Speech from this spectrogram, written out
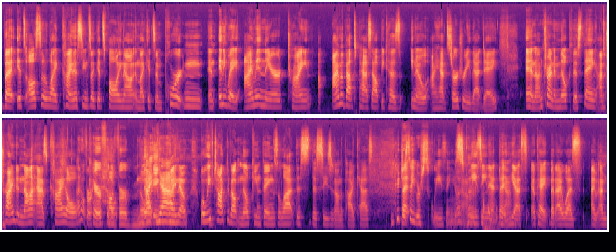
but it's also like kind of seems like it's falling out and like it's important and anyway i'm in there trying i'm about to pass out because you know i had surgery that day and i'm trying to milk this thing i'm trying to not ask kyle I don't for care for the verb milking. milking. yeah. i know well we've talked about milking things a lot this this season on the podcast You could just say you were squeezing it. out. squeezing it but Yeah. yes okay but i was I, i'm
